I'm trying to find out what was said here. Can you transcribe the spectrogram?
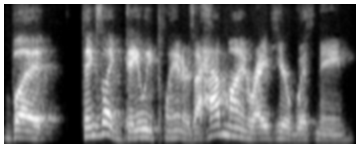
but things like daily planners, I have mine right here with me.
